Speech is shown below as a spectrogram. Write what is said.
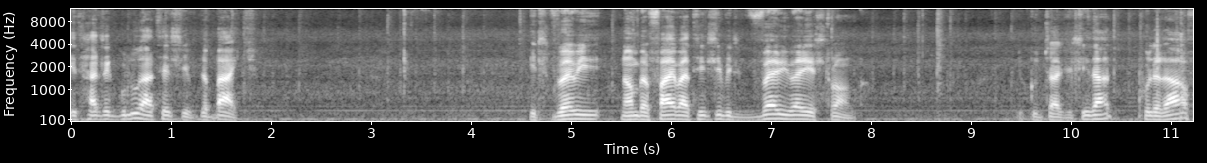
it has a glue adhesive, the back. It's very, number five adhesive, it's very, very strong. You could just, you see that? Pull it off.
